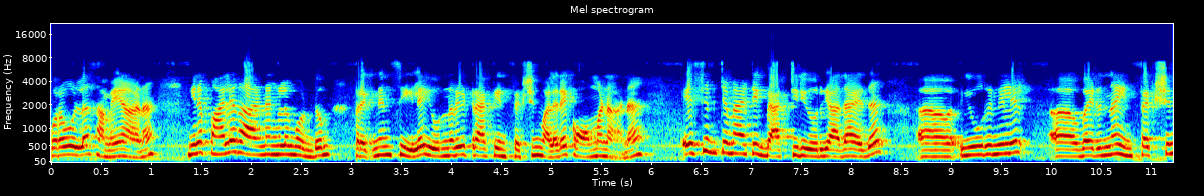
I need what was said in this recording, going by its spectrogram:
കുറവുള്ള സമയമാണ് ഇങ്ങനെ പല കാരണങ്ങളും കൊണ്ടും പ്രഗ്നൻസിയിലെ യൂറിനറി ട്രാക്ട് ഇൻഫെക്ഷൻ വളരെ കോമൺ ആണ്. എസിംറ്റമാറ്റിക് ബാക്ടീരിയോറിയ അതായത് യൂറിനിൽ വരുന്ന ഇൻഫെക്ഷൻ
